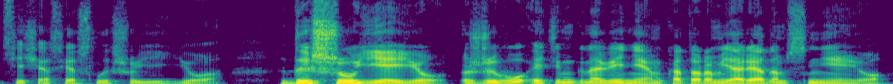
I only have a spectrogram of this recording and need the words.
Сейчас я слышу ее, дышу ею, живу этим мгновением, которым я рядом с нею.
